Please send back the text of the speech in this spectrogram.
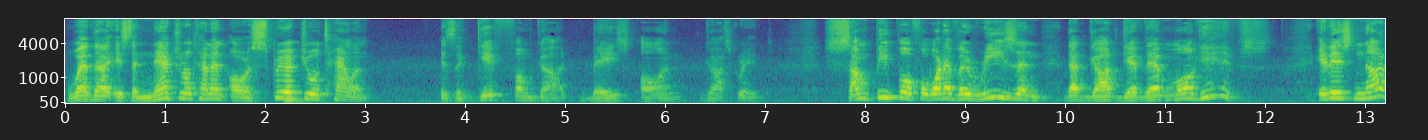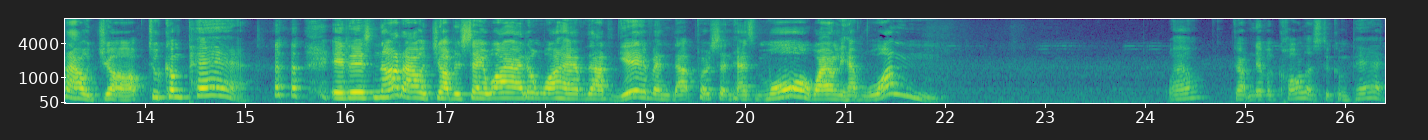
whether it's a natural talent or a spiritual talent, is a gift from God based on God's grace. Some people, for whatever reason, that God gave them more gifts. It is not our job to compare. it is not our job to say why I don't want to have that gift and that person has more, why I only have one. Well, God never called us to compare.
